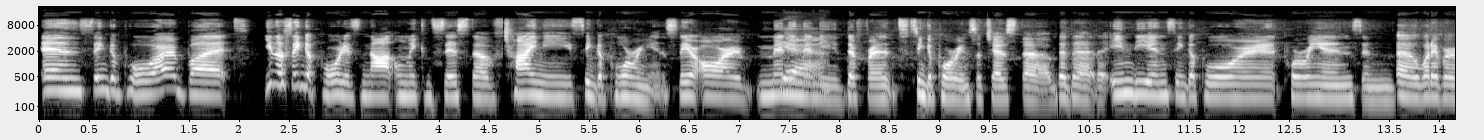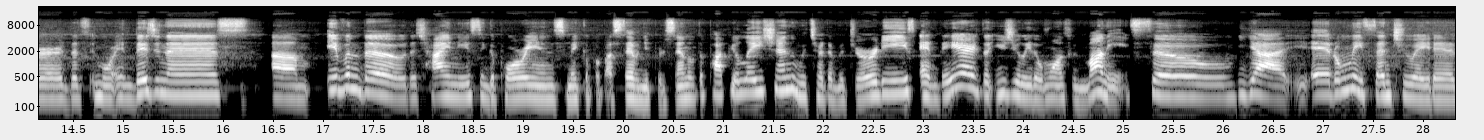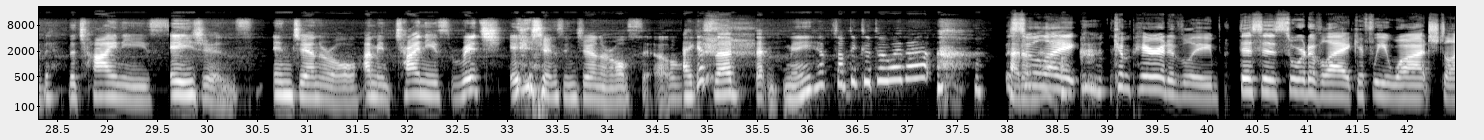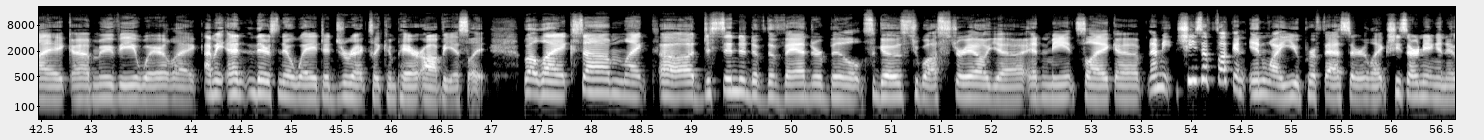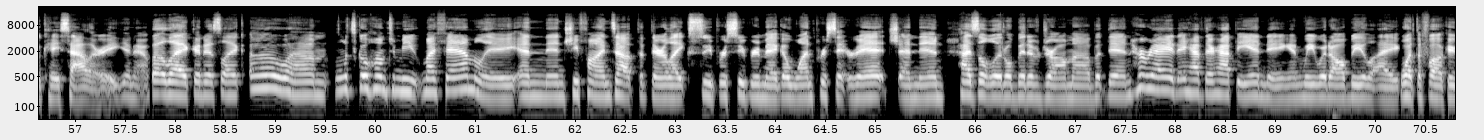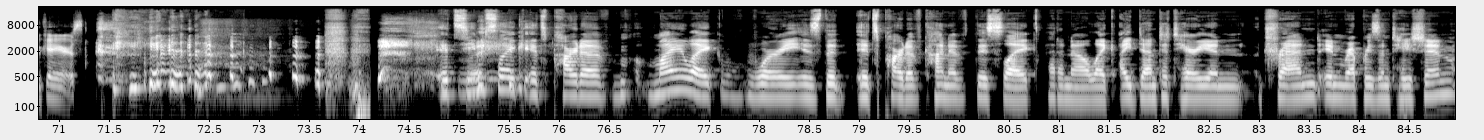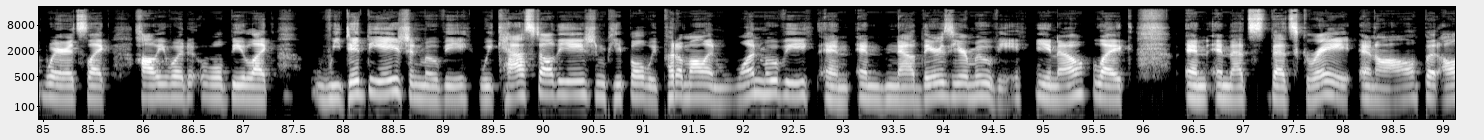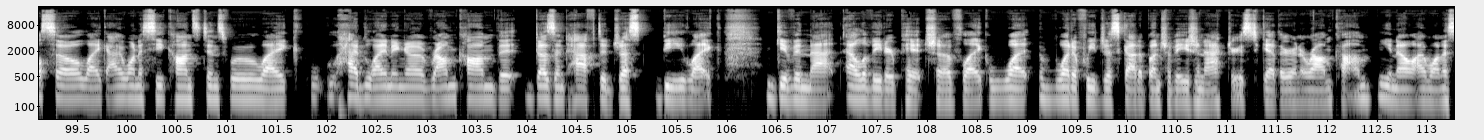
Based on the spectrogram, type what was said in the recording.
in Singapore, but you know, Singapore is not only consist of Chinese Singaporeans. There are many, Yeah. many different Singaporeans, such as the the, the, the Indian Singaporeans and uh, whatever that's more indigenous. Um, even though the Chinese Singaporeans make up about 70% of the population, which are the majorities, and they are the, usually the ones with money. So, yeah, it only accentuated the Chinese Asians in general. I mean, Chinese rich Asians in general. So, I guess that, that may have something to do with that. So like comparatively this is sort of like if we watched like a movie where like i mean and there's no way to directly compare obviously but like some like uh descendant of the vanderbilts goes to australia and meets like a i mean she's a fucking nyu professor like she's earning an okay salary you know but like and it's like oh um let's go home to meet my family and then she finds out that they're like super super mega 1% rich and then has a little bit of drama but then hooray they have their happy ending and we would all be like what the fuck? Who cares? It seems like it's part of my like worry is that it's part of kind of this like I don't know like identitarian trend in representation where it's like Hollywood will be like we did the Asian movie we cast all the Asian people we put them all in one movie and and now there's your movie you know? Like and and that's that's great and all but also like i want to see constance wu like headlining a rom-com that doesn't have to just be like given that elevator pitch of like what what if we just got a bunch of asian actors together in a rom-com? You know i want to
